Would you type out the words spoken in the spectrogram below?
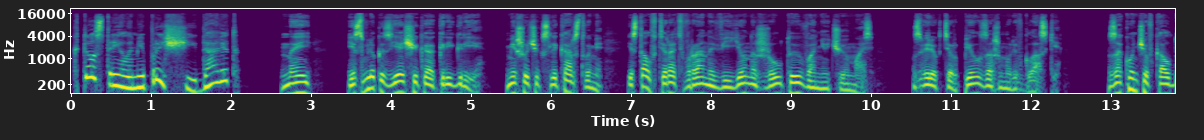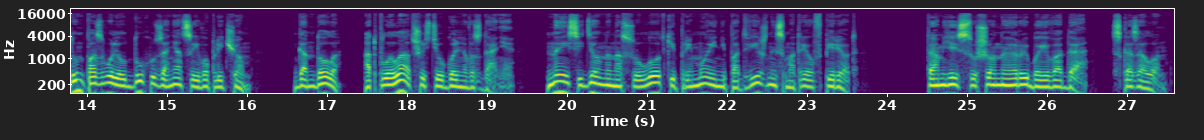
Кто стрелами прыщи давит?» Ней извлек из ящика гри-гри, мешочек с лекарствами и стал втирать в раны Вийона желтую вонючую мазь. Зверек терпел, зажмурив глазки. Закончив, колдун позволил духу заняться его плечом. Гондола отплыла от шестиугольного здания. Ней сидел на носу лодки, прямой и неподвижный, смотрел вперед. «Там есть сушеная рыба и вода», — сказал он, —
